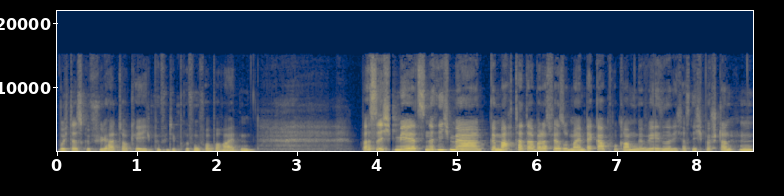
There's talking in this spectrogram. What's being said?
wo ich das Gefühl hatte, okay, ich bin für die Prüfung vorbereitet. Was ich mir jetzt nicht mehr gemacht hatte, aber das wäre so mein Backup-Programm gewesen, hätte ich das nicht bestanden.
